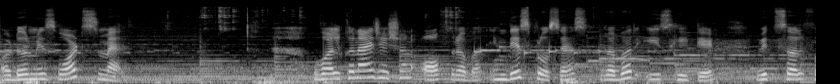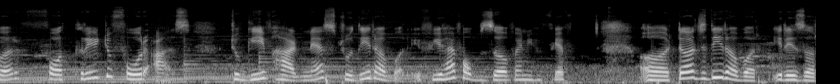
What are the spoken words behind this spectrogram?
Odor means what? Smell. Vulcanization of rubber. In this process, rubber is heated with sulfur for 3 to 4 hours to give hardness to the rubber. If you have observed and if you have uh, touched the rubber eraser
